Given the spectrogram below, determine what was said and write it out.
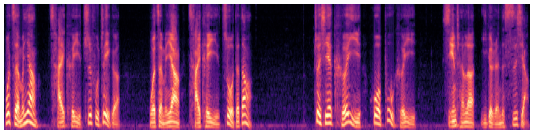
我怎么样才可以支付这个？我怎么样才可以做得到？这些可以或不可以，形成了一个人的思想。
